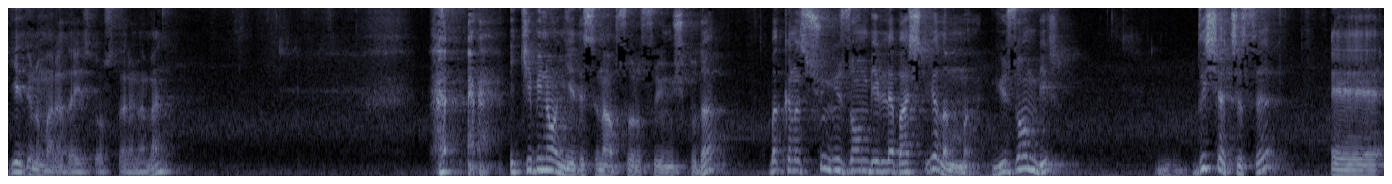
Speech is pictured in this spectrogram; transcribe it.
7 numaradayız dostlarım hemen. 2017 sınav sorusuymuş bu da. Bakınız şu 111 ile başlayalım mı? 111 dış açısı e,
